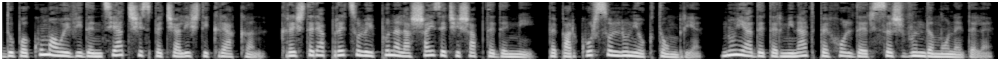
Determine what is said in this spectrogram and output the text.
După cum au evidențiat și specialiștii Creacăn, creșterea prețului până la 67 de mii pe parcursul lunii octombrie nu i-a determinat pe holderi să-și vândă monedele.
